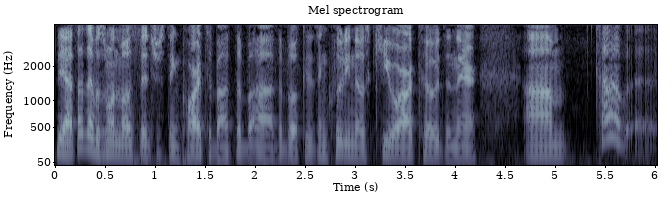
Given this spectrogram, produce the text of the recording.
Yeah, I thought that was one of the most interesting parts about the uh, the book is including those QR codes in there. Um, kind of, uh,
